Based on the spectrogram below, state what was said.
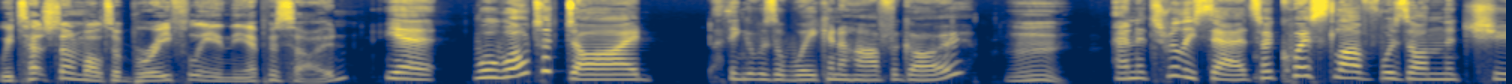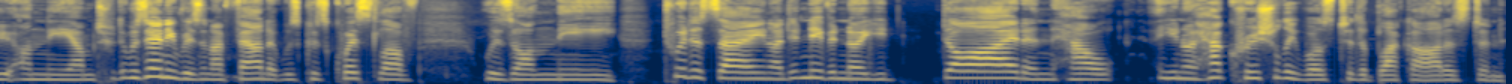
we touched on Walter briefly in the episode. Yeah. Well, Walter died, I think it was a week and a half ago. Mm. And it's really sad. So Questlove was on the tu- on the um. Tw- there was the only reason I found it was because Questlove was on the Twitter saying I didn't even know you died and how you know how crucial he was to the black artist and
